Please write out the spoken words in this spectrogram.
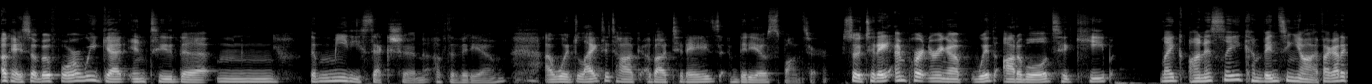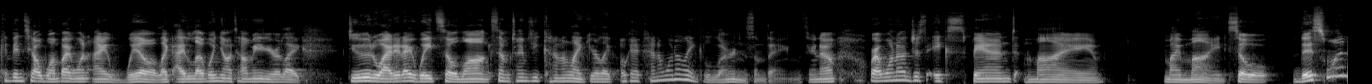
Okay, so before we get into the mm, the meaty section of the video, I would like to talk about today's video sponsor. So today I'm partnering up with Audible to keep like honestly convincing y'all. If I gotta convince y'all one by one, I will. Like I love when y'all tell me you're like, dude, why did I wait so long? Sometimes you kind of like, you're like, okay, I kind of want to like learn some things, you know? Or I want to just expand my my mind. So this one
